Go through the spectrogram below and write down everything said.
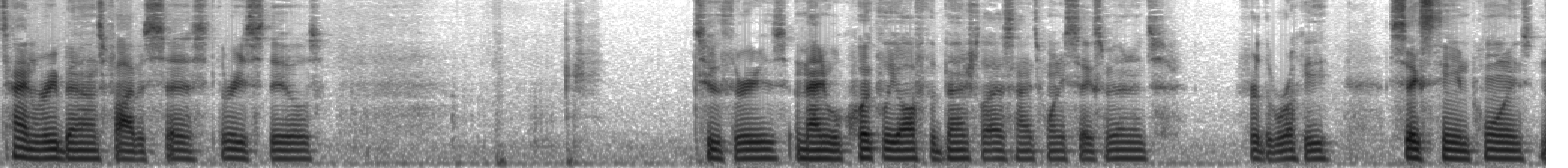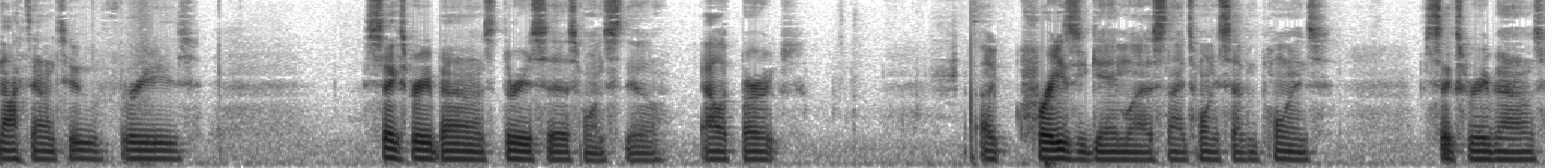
10 rebounds, 5 assists, 3 steals, 2 Immanuel Quickley off the bench last night, 26 minutes for the rookie, 16 points, knocked down two threes, 6 rebounds, 3 assists, 1 steal. Alec Burks, a crazy game last night 27 points, six rebounds.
